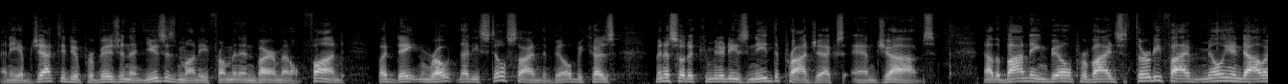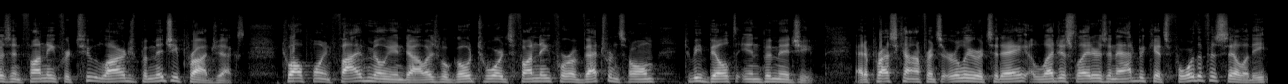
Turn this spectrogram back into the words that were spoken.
and he objected to a provision that uses money from an environmental fund. But Dayton wrote that he still signed the bill because Minnesota communities need the projects and jobs. Now, the bonding bill provides $35 million in funding for two large Bemidji projects. $12.5 million will go towards funding for a veterans home to be built in Bemidji. At a press conference earlier today, legislators and advocates for the facility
